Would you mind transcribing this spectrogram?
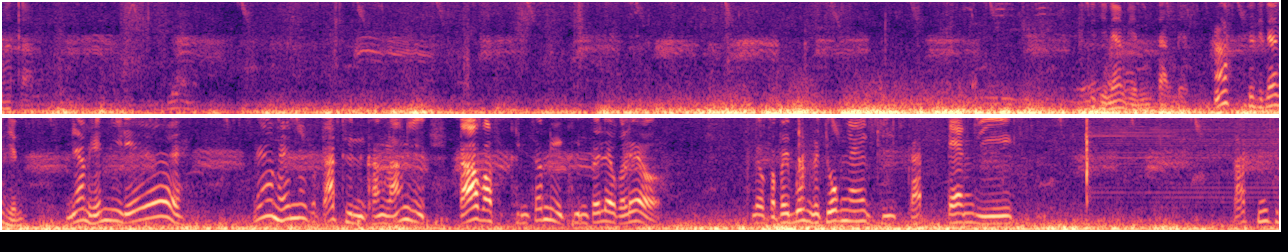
มาตามคือสีแนมเห็นตากแดด ฮะ คือสี แนมเห็นแนมเห็นนี่เด้แนมเห็นนี่ก็ตัดขึ้นข้างหลังนี่กาว่าขึ้นซ้ำนี่ขึ้นไปแล้วก็แล้วแล้วก็ไปเบิ้งกระจกไงตัดแตงอีกตัดนี่สิ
